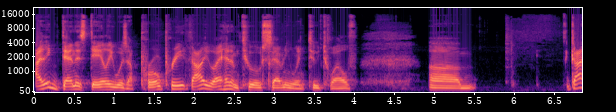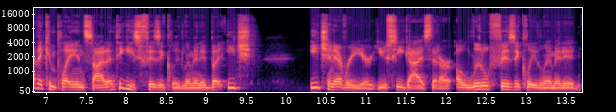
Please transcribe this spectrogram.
I think Dennis Daly was appropriate value. I had him 207. He went 212. Um, guy that can play inside. I think he's physically limited, but each each and every year you see guys that are a little physically limited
